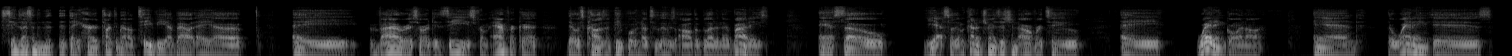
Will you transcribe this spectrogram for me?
seems like something that, that they heard talked about on TV about a uh, a virus or a disease from Africa that was causing people, you know, to lose all the blood in their bodies. And so, yeah, so then we kind of transitioned over to a wedding going on. And the wedding is.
